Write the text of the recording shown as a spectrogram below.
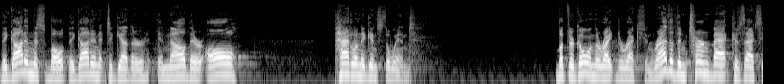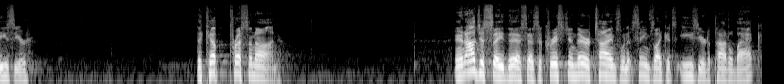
They got in this boat, they got in it together, and now they're all paddling against the wind but they're going the right direction. Rather than turn back because that's easier, they kept pressing on. And I'll just say this as a Christian, there are times when it seems like it's easier to paddle back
